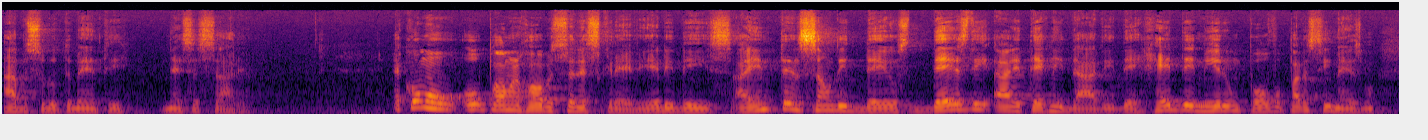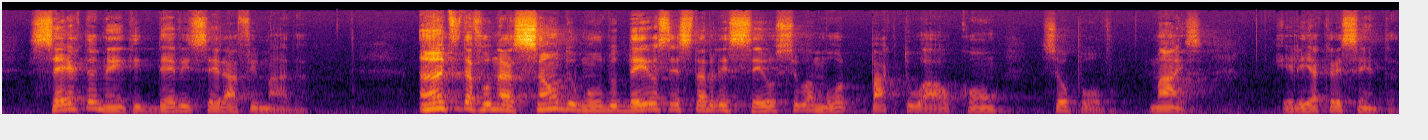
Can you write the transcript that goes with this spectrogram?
absolutamente necessário. É como o Palmer Robertson escreve: ele diz, a intenção de Deus desde a eternidade de redimir um povo para si mesmo certamente deve ser afirmada Antes da fundação do mundo, Deus estabeleceu seu amor pactual com seu povo. Mas, ele acrescenta:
